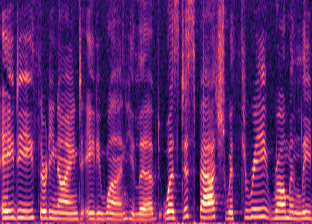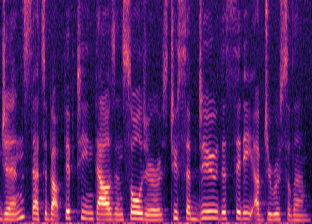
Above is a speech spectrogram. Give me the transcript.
AD 39 to 81, he lived, was dispatched with three Roman legions, that's about 15,000 soldiers, to subdue the city of Jerusalem.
